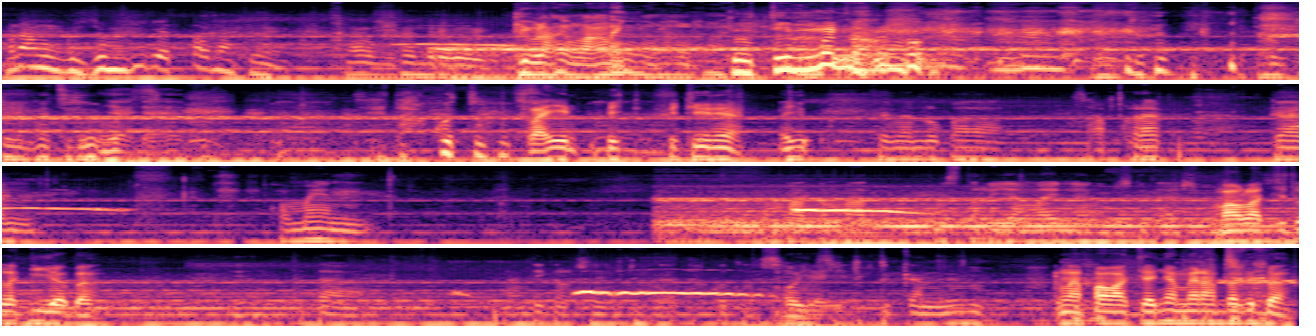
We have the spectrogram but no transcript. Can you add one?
Menang zoom dikit tau mas. Aku bukan dari gue. Ki ulang ulang ning. Dudimen. Kita udah ingat sih. Ya, ya. Saya takut takut Selain vid- videonya. Ayo. jangan lupa subscribe dan komen tempat-tempat misteri yang lain yang harus kita explore Mau lanjut lagi ya, Bang? ya kita nanti kalau saya udah nggak takut mas Oh, iya, iya. deg-degan ini Kenapa wajahnya merah banget, Bang?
